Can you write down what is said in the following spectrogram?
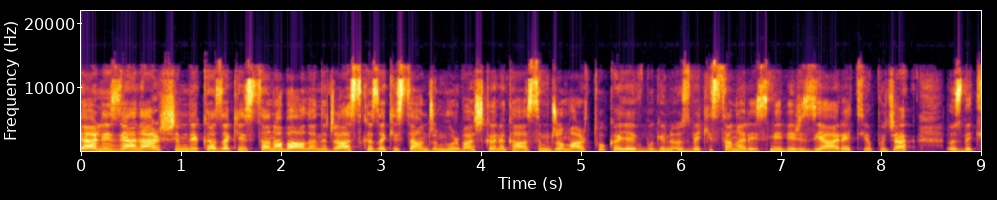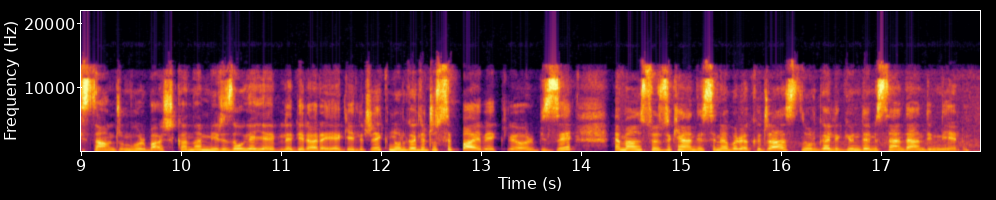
Değerli izleyenler şimdi Kazakistan'a bağlanacağız. Kazakistan Cumhurbaşkanı Kasım Comart Tokayev bugün Özbekistan'a resmi bir ziyaret yapacak. Özbekistan Cumhurbaşkanı Mirzoyev ile bir araya gelecek. Nurgali Cusipbay bekliyor bizi. Hemen sözü kendisine bırakacağız. Nurgali gündemi senden dinleyelim.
